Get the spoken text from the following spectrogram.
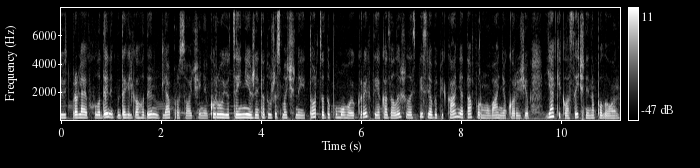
відправляю в холодильник на декілька годин для просочення. Курую цей ніжний та дуже смачний торт за допомогою крихти, яка залишилась після випікання та формування коржів, як і класичний наполеон.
